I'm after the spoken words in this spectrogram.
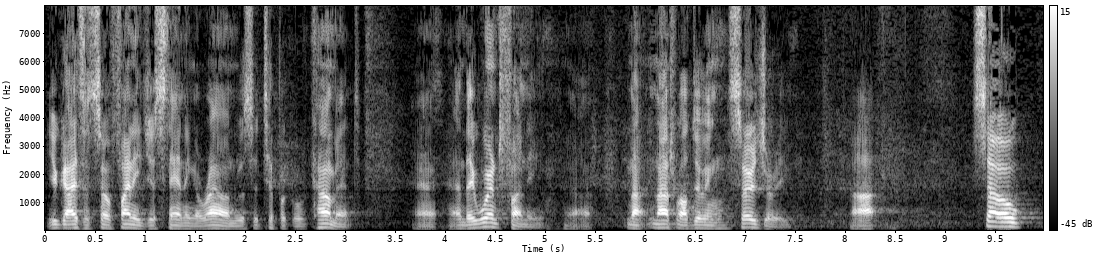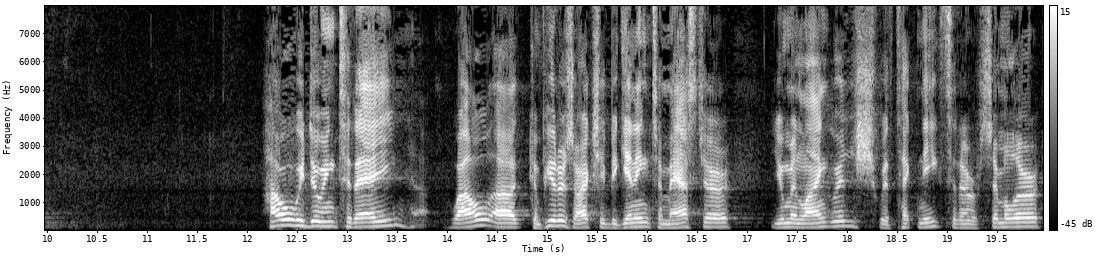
You guys are so funny just standing around was a typical comment. Uh, and they weren't funny, uh, not, not while doing surgery. Uh, so, how are we doing today? Well, uh, computers are actually beginning to master human language with techniques that are similar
